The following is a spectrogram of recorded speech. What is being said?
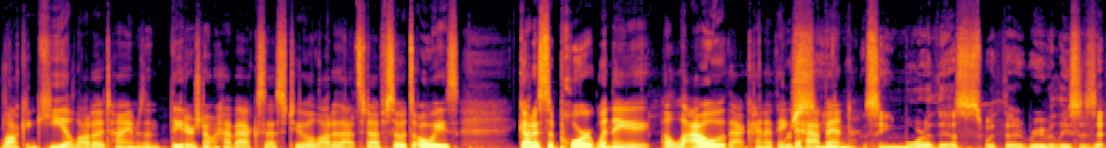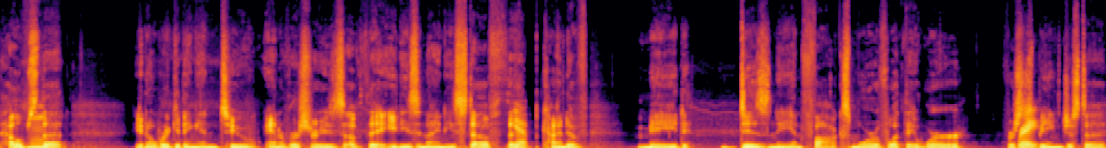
lock and key a lot of the times, and theaters don't have access to a lot of that stuff. So it's always got to support when they allow that kind of thing we're to happen. Seeing, seeing more of this with the re-releases. It helps Mhm. that you know we're getting into anniversaries of the 80s and 90s stuff that Yep. kind of made Disney and Fox more of what they were versus Right. being just a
